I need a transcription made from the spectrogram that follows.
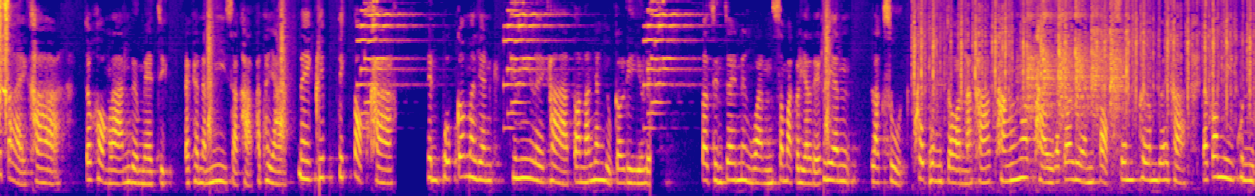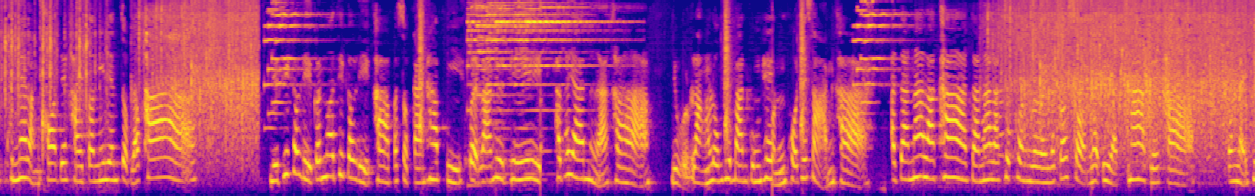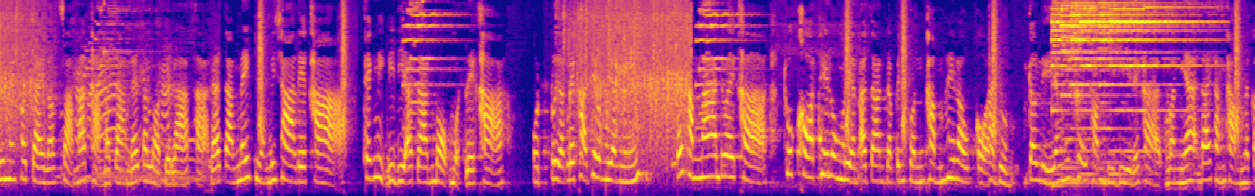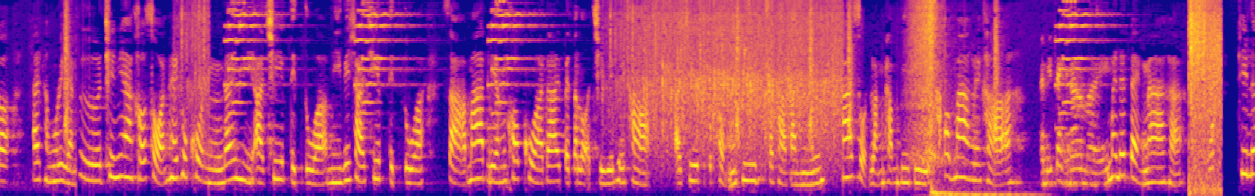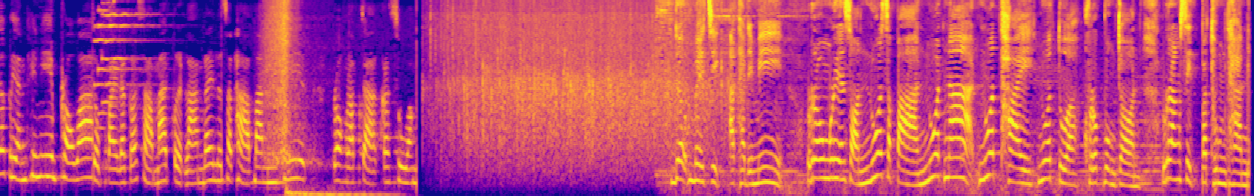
ชื่อต่ายค่ะ เจ้าของร้าน The Magic Academy สาขาพัทยา ในคลิป TikTok ค่ะ เห็นปุ๊บก็มาเรียนที่นี่เลยค่ะ ตอนนั้นยังอยู่เกาหลีอยู่เลย ตัดสินใจหนึ่งวันสมัครเรียนเลยเรียนหลักสูตรครบวงจรนะคะ ทั้งนวดไทยแล้วก็เรียนตอกเส้นเพิ่มด้วยค่ะ แล้วก็มีคุณคุณแม่หลังคลอดด้วยค่ะ ตอนนี้เรียนจบแล้วค่ะอยู่ที่เกาหลีก็นวดที่เกาหลีค่ะ ประสบการณ์ 5 ปี เปิดร้านอยู่ที่พัทยาเหนือค่ะ อยู่หลังโรงพยาบาลกรุงเทพโพธิสารค่ะ อาจารย์น่ารักค่ะอาจารย์น่ารักทุกคนเลย แล้วก็สอนละเอียดมากเลยค่ะ ตรงไหนที่ไม่เข้าใจเราสามารถถามอาจารย์ได้ตลอดเวลาค่ะ และอาจารย์ไม่ห่วงวิชาเลยค่ะ เทคนิคดีๆ อาจารย์บอกหมดเลยค่ะหมดเปลือกเลยค่ะที่โรงเรียนนี้ ได้ทำหน้าด้วยค่ะ ทุกคอร์สที่โรงเรียนอาจารย์จะเป็นคนทำให้เราก่อนอยู่เกาหลียังไม่เคยทำดีๆเลยค่ะ วันเนี้ยได้ทั้งทำแล้วก็ได้ทั้งเรียน คือที่เนี่ยเขาสอนให้ทุกคนได้มีอาชีพติดตัว มีวิชาชีพติดตัว สามารถเลี้ยงครอบครัวได้ไปตลอดชีวิตเลยค่ะ อาชีพของที่สถาบันนี้หน้าสดหลังทำดีๆค่ะชอบมากเลยค่ะ อันนี้แต่งหน้าไหม ไม่ได้แต่งหน้าค่ะ ที่เลือกเรียนที่นี่เพราะว่าจบไปแล้วก็สามารถเปิดร้านได้เลยสถาบันที่รองรับจากกระทรวง The Magic Academy โรงเรียนสอนนวดสปา นวดหน้า นวดไทย นวดตัว ครบวงจร รังสิตปทุมธานี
